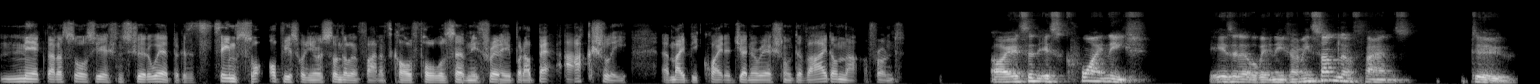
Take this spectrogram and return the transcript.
make that association straight away because it seems so obvious when you're a Sunderland fan? It's called Fulwell seventy three, but I bet actually it might be quite a generational divide on that front. Oh, it's a, it's quite niche. It is a little bit niche. I mean, Sunderland fans do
